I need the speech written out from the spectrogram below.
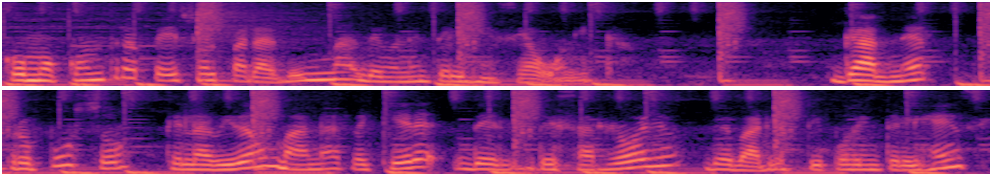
como contrapeso al paradigma de una inteligencia única. Gardner propuso que la vida humana requiere del desarrollo de varios tipos de inteligencia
